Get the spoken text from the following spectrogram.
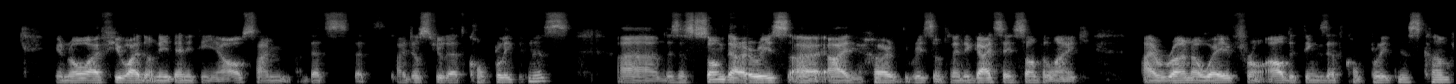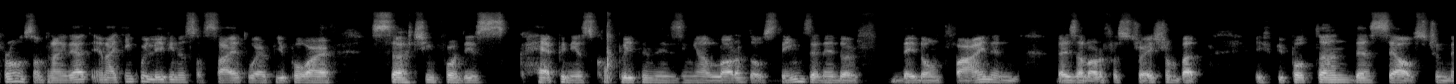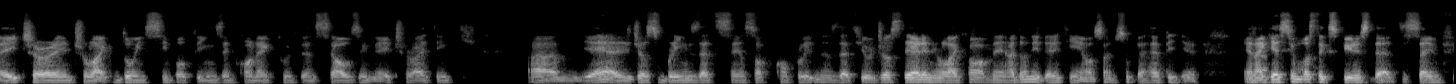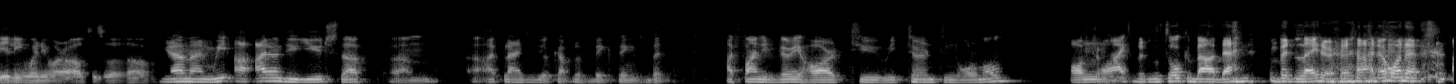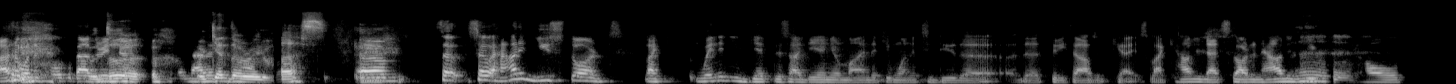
you know, I feel I don't need anything else. I'm that's that's I just feel that completeness. Um, there's a song that I, re- I, I heard recently, and the guy says something like, I run away from all the things that completeness come from, something like that. And I think we live in a society where people are searching for this happiness, completeness in a lot of those things, and then they don't find, and there's a lot of frustration. But if people turn themselves to nature and to like doing simple things and connect with themselves in nature, I think um, yeah, it just brings that sense of completeness that you're just there and you're like, oh man, I don't need anything else. I'm super happy here. And. I guess you must experience that the same feeling when you are out as well. Yeah, man. We I, I don't do huge stuff. Um, I plan to do a couple of big things, but I find it very hard to return to normal after mm. But we'll talk about that a bit later. I don't want to. I don't want to talk about we'll do, we can do reverse. Um, so so how did you start like when did you get this idea in your mind that you wanted to do the the 3000 ks like how did that start and how did you uh. whole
